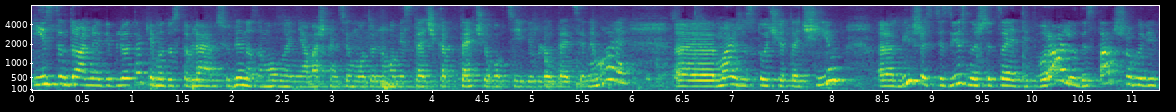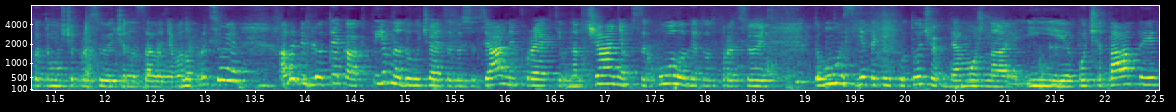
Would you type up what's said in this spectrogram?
І з центральної бібліотеки ми доставляємо сюди на замовлення мешканців модульного містечка те, чого в цій бібліотеці немає. Е, Майже 100 читачів. Більшості, звісно, що це дітвора, люди старшого віку, тому що працюючи населення, воно працює. Але бібліотека активно долучається до соціальних проєктів, навчання, психологи тут працюють. Тому ось є такий куточок, де можна і почитати,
